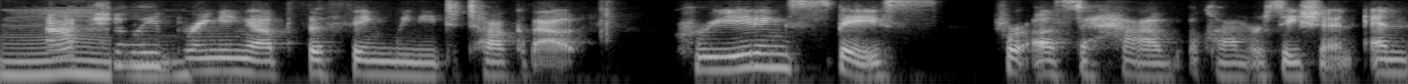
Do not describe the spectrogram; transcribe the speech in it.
mm. actually bringing up the thing we need to talk about, creating space for us to have a conversation. And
